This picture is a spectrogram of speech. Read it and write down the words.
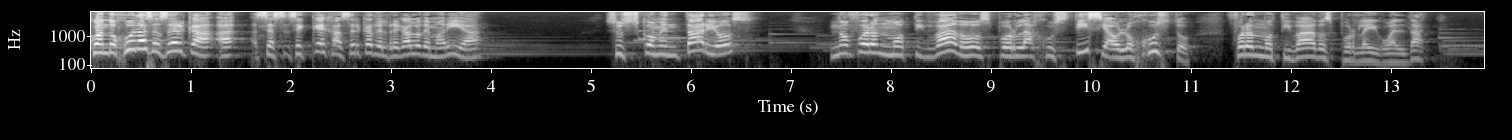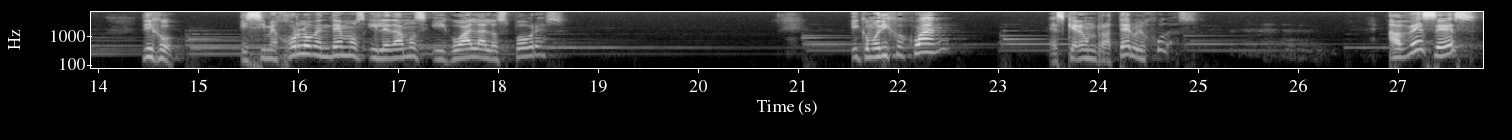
Cuando Judas se acerca, se, se queja acerca del regalo de María, sus comentarios no fueron motivados por la justicia o lo justo, fueron motivados por la igualdad. Dijo, ¿y si mejor lo vendemos y le damos igual a los pobres? Y como dijo Juan, es que era un ratero el Judas. A veces,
